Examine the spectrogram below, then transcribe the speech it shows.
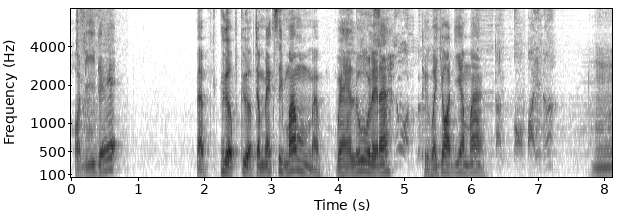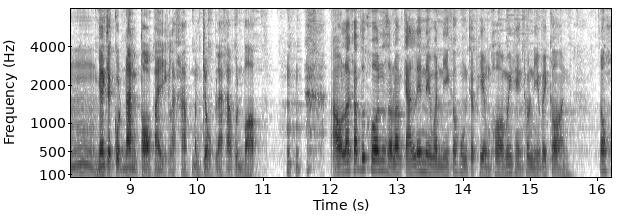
พอดีเดะแบบเกือบเกือบจะแม็กซิมัมแบบแวลูเลยนะยอดเลยถือว่ายอดเยี่ยมมากดันต่อไปนะอืม ยังจะกดดันต่อไปอีกเหรอครับ มันจบแล้วครับคุณบ๊อบ เอาละครับทุกคนสำหรับการเล่นในวันนี้ก็คงจะเพียงพอไม่เพียงเท่านี้ไว้ก่อนโอ้โห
